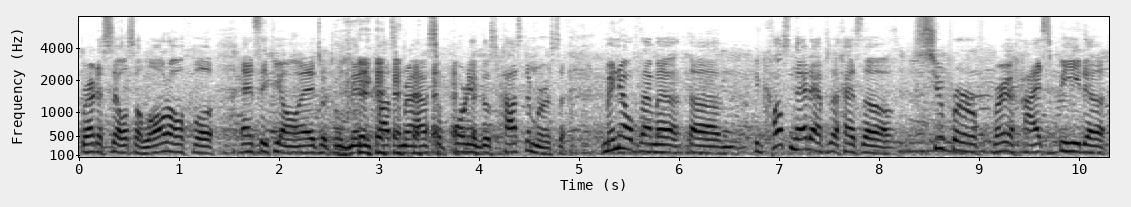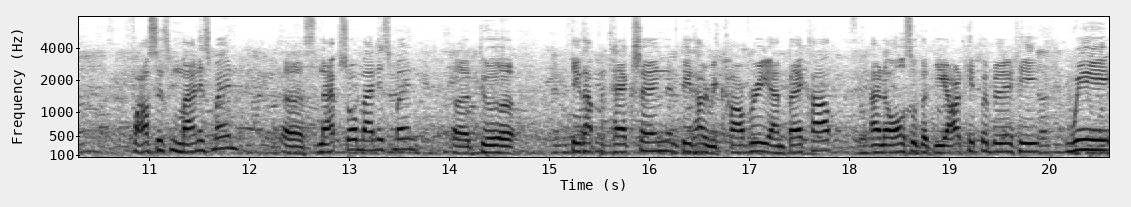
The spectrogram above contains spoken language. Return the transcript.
Brett sells a lot of uh, SAP on Azure to many customers and supporting those customers. Many of them, uh, um, because NetApp has a super, very high speed uh, file system management, uh, snapshot management, uh, to data protection, data recovery and backup, and also the DR capability. We,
